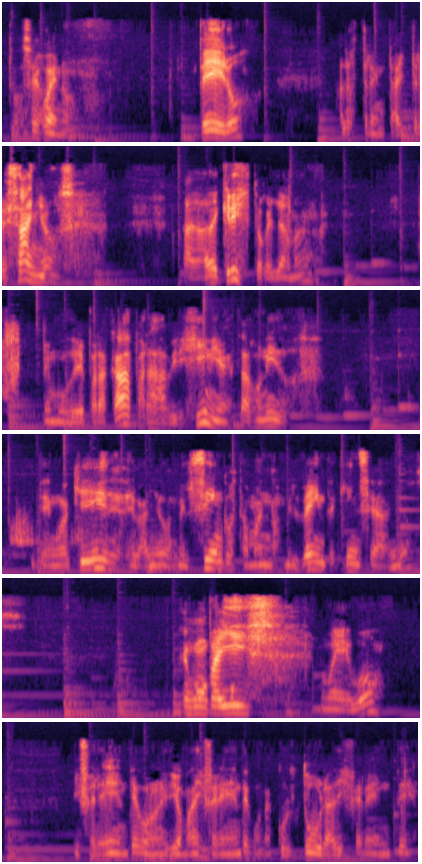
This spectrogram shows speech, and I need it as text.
Entonces, bueno, pero a los 33 años la edad de Cristo que llaman, me mudé para acá, para Virginia, Estados Unidos. Y tengo aquí desde el año 2005, estamos en 2020, 15 años. En un país nuevo, diferente, con un idioma diferente, con una cultura diferente.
